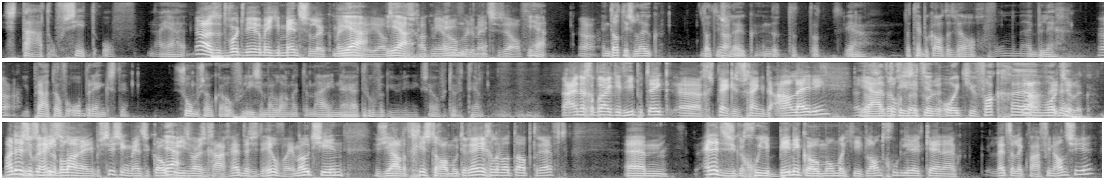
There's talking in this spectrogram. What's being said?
staat of zit. Of, nou ja, ja, dus het wordt weer een beetje menselijk. Met Ja, je, ja. gaat meer En- over de mensen zelf. ja. Ja. En dat is leuk. Dat is Ja. leuk. En dat, dat, dat, ja, dat heb ik altijd wel gevonden bij beleg. Ja. Je praat over opbrengsten. Soms ook over verliezen, maar lange termijn, nou ja, daar hoef ik jullie niks over te vertellen. Nou, en dan gebruik je het hypotheekgesprek is waarschijnlijk de aanleiding. Hè, ja, dat is de- natuurlijk voor ooit je vak de- Ja, geworden. natuurlijk. Maar dit is Dus ook een hele het is- belangrijke beslissing. Mensen kopen Ja. iets waar ze graag... Hè, er zit heel veel emotie in. Dus je had het gisteren al moeten regelen wat dat betreft. Ehm, en het is ook een goede binnenkomen omdat je die klant goed leert kennen. Letterlijk qua financiën.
